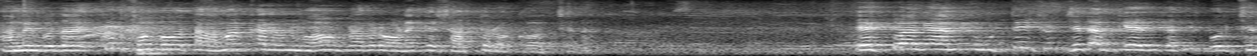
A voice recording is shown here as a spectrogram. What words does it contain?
আমি বোধহয় খুব সম্ভবত আমার কারণে মহান অনেকে স্বার্থ রক্ষা হচ্ছে না। একটু আগে আমি উঠতেই শুনছিলাম কে বলছিল।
